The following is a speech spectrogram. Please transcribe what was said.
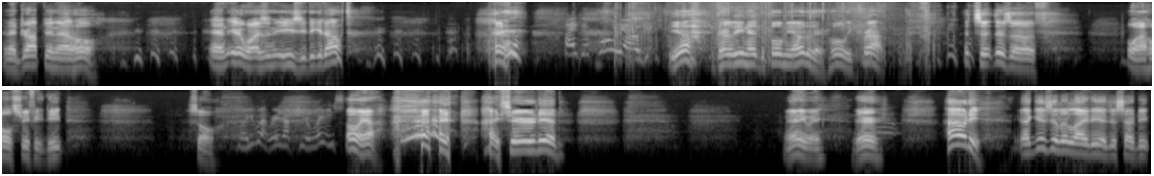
and I dropped in that hole. and it wasn't easy to get out. I had to pull you out. Yeah, Darlene had to pull me out of there. Holy crap. It's a, there's a, well, that hole's three feet deep. So, Well, you went right up to your waist. oh yeah, I sure did. Anyway, there. Howdy. That gives you a little idea just how deep.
